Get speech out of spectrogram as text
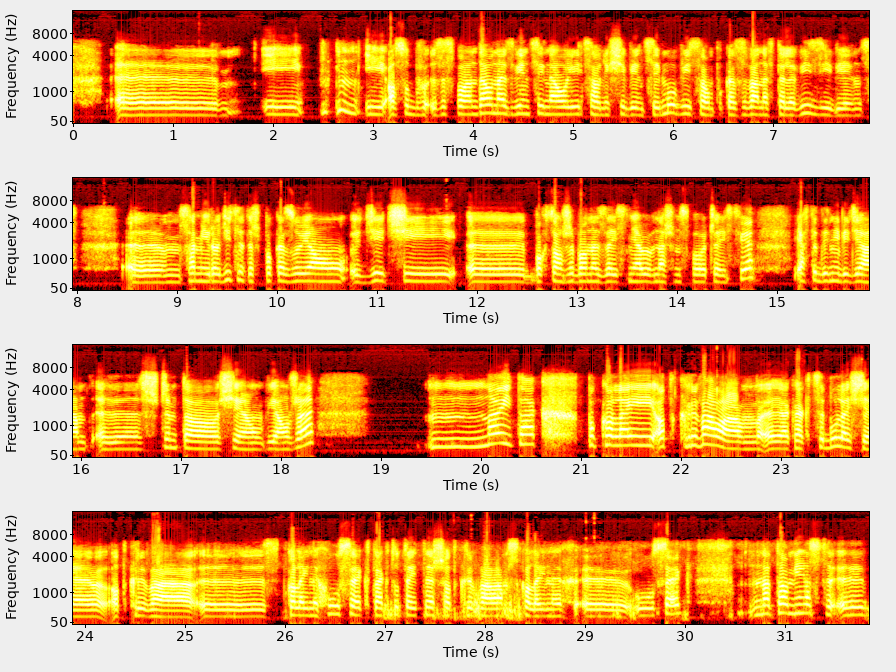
i, i osób z zespołem Downa jest więcej na ulicy, o nich się więcej mówi, są pokazywane w telewizji, więc um, sami rodzice też pokazują dzieci, um, bo chcą, żeby one zaistniały w naszym społeczeństwie. Ja wtedy nie wiedziałam, um, z czym to się wiąże. No i tak po kolei odkrywałam, jak, jak cebulę się odkrywa y, z kolejnych łusek, tak tutaj też odkrywałam z kolejnych y, łusek. Natomiast y,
